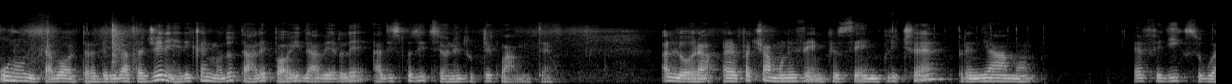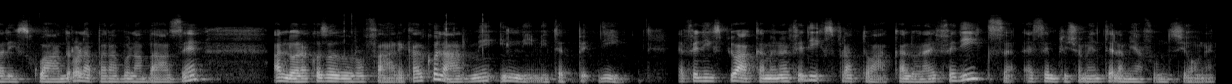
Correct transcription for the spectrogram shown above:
un'unica volta la derivata generica in modo tale poi da averle a disposizione tutte quante. Allora, eh, facciamo un esempio semplice, prendiamo f di x uguale x quadro, la parabola base, allora cosa dovrò fare? Calcolarmi il limite di f di x più h meno f di x fratto h. Allora f di x è semplicemente la mia funzione,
